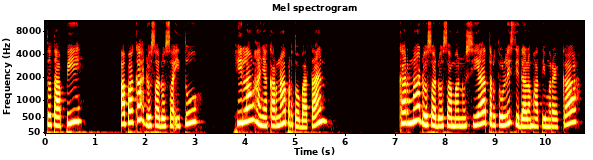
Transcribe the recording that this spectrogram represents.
Tetapi, apakah dosa-dosa itu hilang hanya karena pertobatan? Karena dosa-dosa manusia tertulis di dalam hati mereka,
